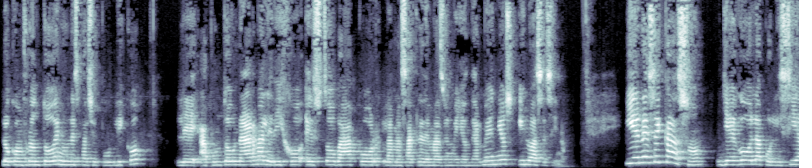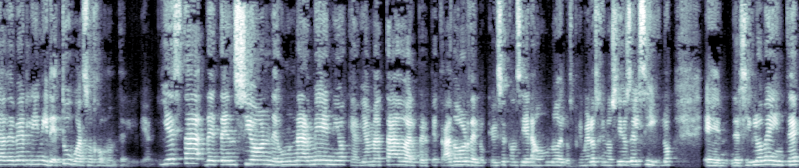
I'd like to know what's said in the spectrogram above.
Lo confrontó en un espacio público, le apuntó un arma, le dijo esto va por la masacre de más de un millón de armenios y lo asesinó. Y en ese caso llegó la policía de Berlín y detuvo a Soho Montelirian. Y esta detención de un armenio que había matado al perpetrador de lo que hoy se considera uno de los primeros genocidios del siglo, eh, del siglo XX,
